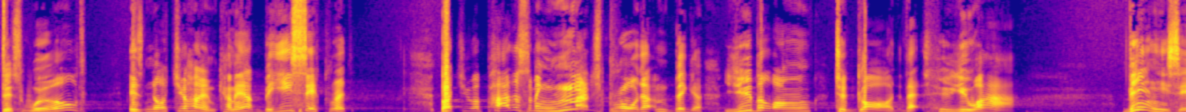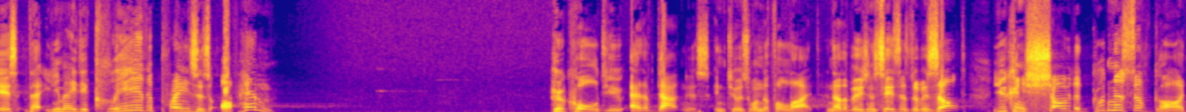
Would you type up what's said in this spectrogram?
This world is not your home. Come out, be ye separate but you are part of something much broader and bigger. You belong to God. That's who you are. Then he says that you may declare the praises of Him who called you out of darkness into His wonderful light. Another version says, as a result, you can show the goodness of God.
